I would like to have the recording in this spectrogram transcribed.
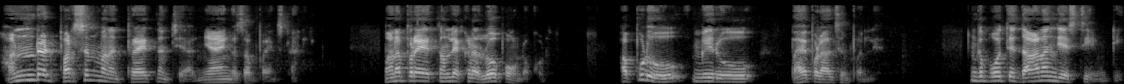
హండ్రెడ్ పర్సెంట్ మనం ప్రయత్నం చేయాలి న్యాయంగా సంపాదించడానికి. మన ప్రయత్నంలో ఎక్కడ లోపం ఉండకూడదు. అప్పుడు మీరు భయపడాల్సిన పని లేదు. ఇంకపోతే దానం చేస్తే ఏమిటి?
